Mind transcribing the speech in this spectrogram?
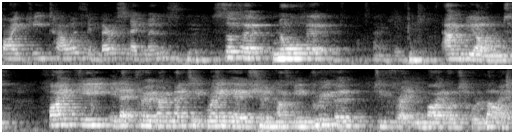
5G towers in Bury St Edmunds, Suffolk, Norfolk, and beyond. 5G electromagnetic radiation has been proven to threaten biological life.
